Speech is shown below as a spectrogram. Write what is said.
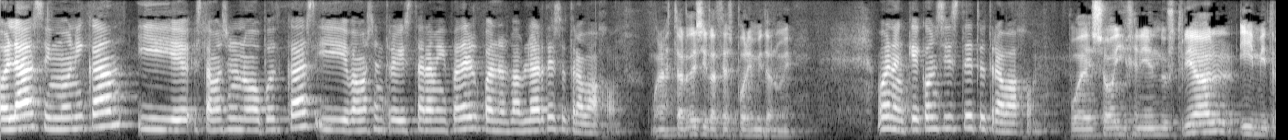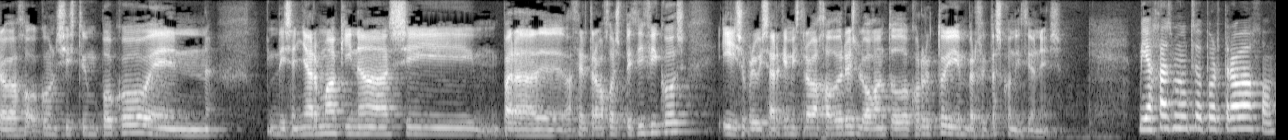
Hola, soy Mónica y estamos en un nuevo podcast y vamos a entrevistar a mi padre, el cual nos va a hablar de su trabajo. Buenas tardes y gracias por invitarme. Bueno, ¿en qué consiste tu trabajo? Pues soy ingeniero industrial y mi trabajo consiste un poco en diseñar máquinas y para hacer trabajos específicos y supervisar que mis trabajadores lo hagan todo correcto y en perfectas condiciones. ¿Viajas mucho por trabajo?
